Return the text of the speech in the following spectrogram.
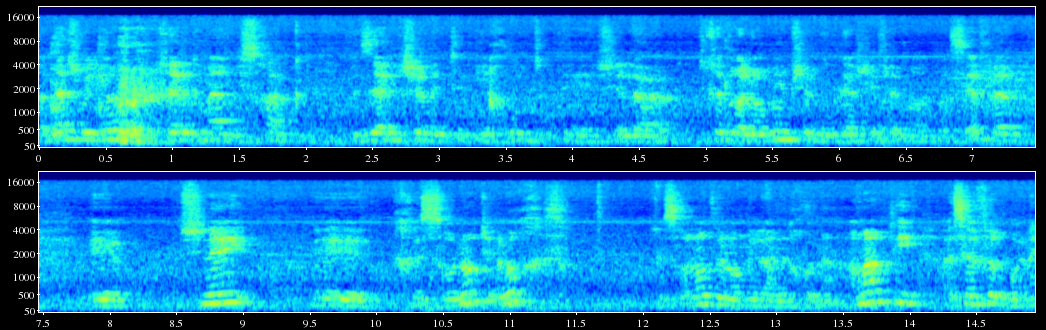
חדש ולהיות חלק מהמשחק, וזה אני חושבת ייחוד של החבר הלאומים שמודגש יפה מאוד בספר. שני חסרונות, לא חסרונות, חסרונות זה לא מילה נכונה. אמרתי, הספר בונה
